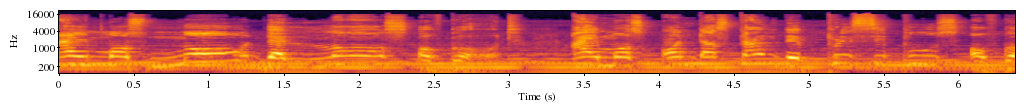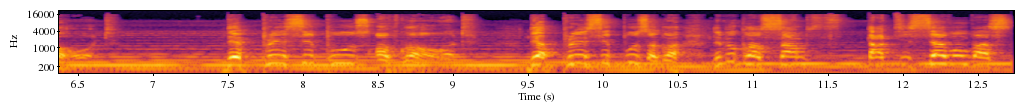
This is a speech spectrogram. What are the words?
I must know the laws of God. I must understand the principles of God. The principles of God. The principles of God. The book of Psalms 37, verse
